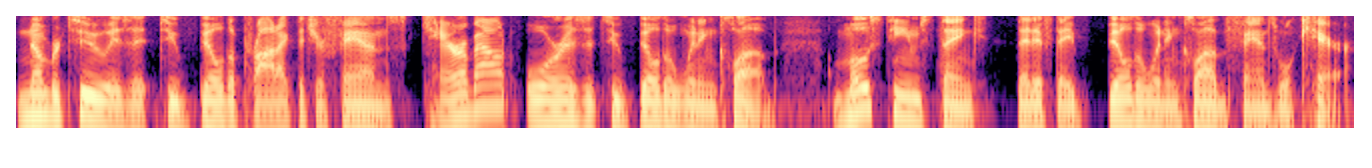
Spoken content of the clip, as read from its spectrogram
Number two, is it to build a product that your fans care about, or is it to build a winning club? Most teams think that if they build a winning club, fans will care.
